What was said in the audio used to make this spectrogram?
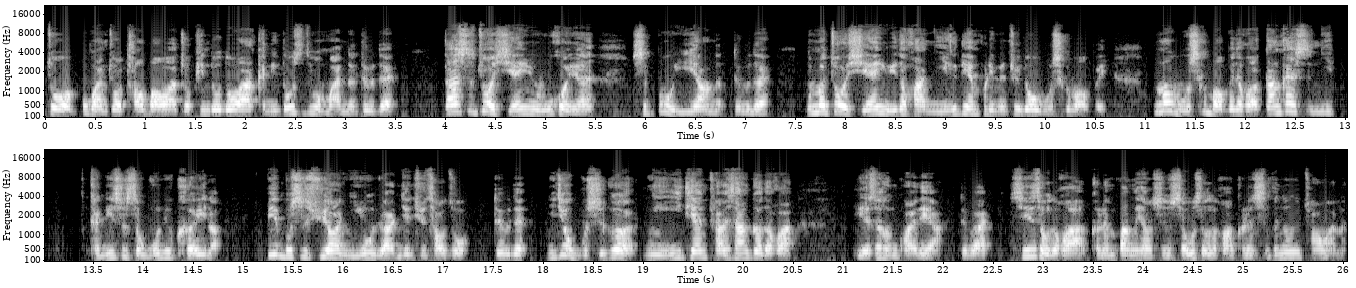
做不管做淘宝啊，做拼多多啊，肯定都是这么玩的，对不对？但是做闲鱼无货源是不一样的，对不对？那么做闲鱼的话，你一个店铺里面最多五十个宝贝，那么五十个宝贝的话，刚开始你肯定是手工就可以了。并不是需要你用软件去操作，对不对？你就五十个，你一天传三个的话，也是很快的呀，对吧？新手的话可能半个小时，熟手的话可能十分钟就传完了。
